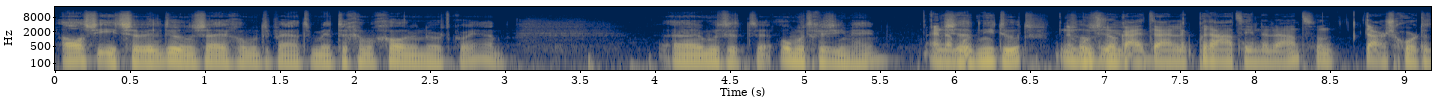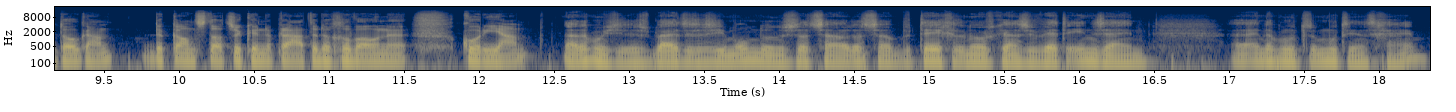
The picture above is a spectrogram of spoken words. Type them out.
als je iets zou willen doen, dan zou je gewoon moeten praten met de gewone Noord-Koreaan. Uh, moet het uh, om het regime heen. En Als je dat niet doet. Dan moeten ze ook uiteindelijk praten, inderdaad. Want daar schort het ook aan. De kans dat ze kunnen praten, de gewone Koreaan. Nou, dat moet je dus buiten het regime omdoen. Dus dat zou, dat zou tegen de Noord-Koreaanse wet in zijn. Uh, en dat moet, moet in het geheim.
